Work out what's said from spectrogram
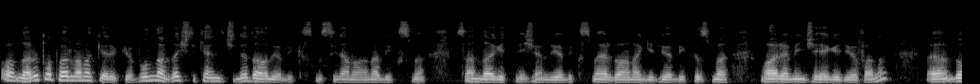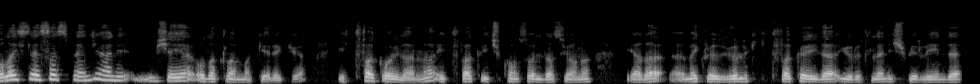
onları toparlamak gerekiyor. Bunlar da işte kendi içinde dağılıyor. Bir kısmı Sinan Oğan'a, bir kısmı sandığa gitmeyeceğim diyor, bir kısmı Erdoğan'a gidiyor, bir kısmı Muharrem İnce'ye gidiyor falan. E, Dolayısıyla esas bence hani şeye odaklanmak gerekiyor. İttifak oylarına, ittifak içi konsolidasyonu ya da Emek ve Özgürlük İttifakı ile yürütülen işbirliğinde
